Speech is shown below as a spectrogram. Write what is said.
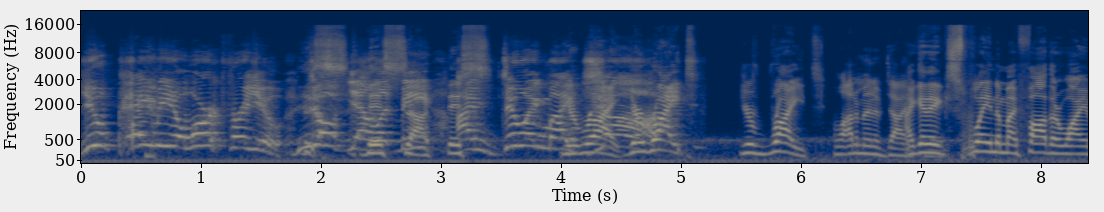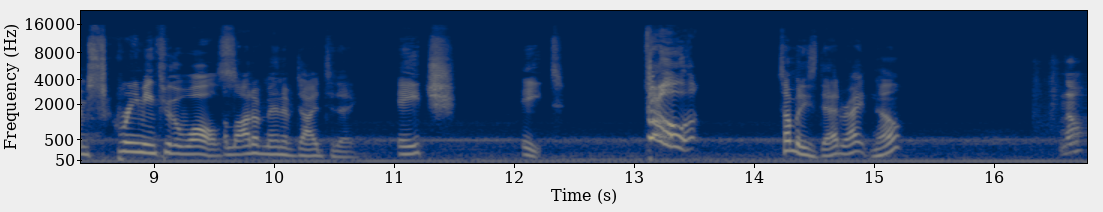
You pay me to work for you. Don't yell this at me. sucked. This- I'm doing my You're job. right. You're right. You're right. A lot of men have died. I gotta today. explain to my father why I'm screaming through the walls. A lot of men have died today. H8. Oh! Somebody's dead, right? No. No.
